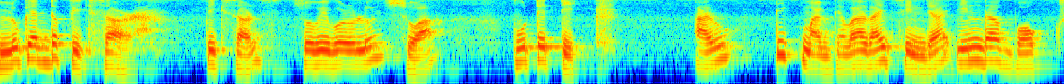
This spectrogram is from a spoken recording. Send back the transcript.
Look at the picture pictures ছবিবোৰলৈ চোৱা পুট টিক আৰু টিক মাৰ্ক দিয়া, বা ৰাইট চিন দিয়া in the box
